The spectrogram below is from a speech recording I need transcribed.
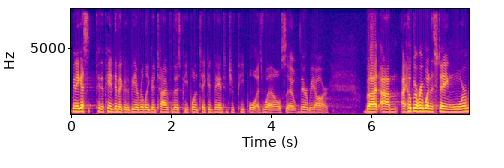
I mean, I guess the pandemic would be a really good time for those people to take advantage of people as well. So there we are. But um, I hope everyone is staying warm.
